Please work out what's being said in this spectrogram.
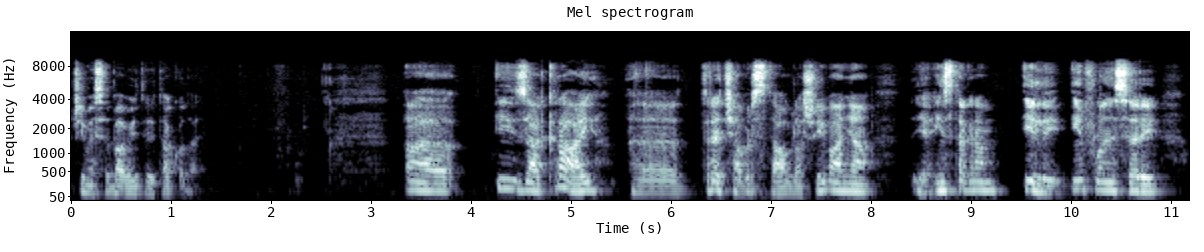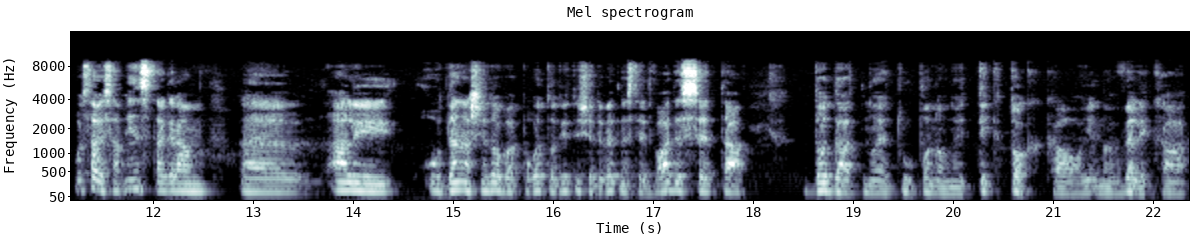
čime se bavite i tako dalje. I za kraj, e, treća vrsta oglašivanja je Instagram ili influenceri. Ostavio sam Instagram ali u današnje doba, pogotovo 2019. i 2020. dodatno je tu ponovno i TikTok kao jedna velika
